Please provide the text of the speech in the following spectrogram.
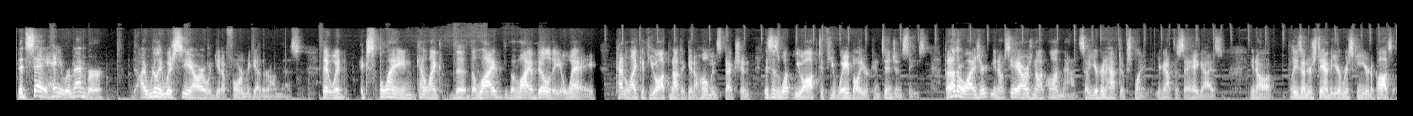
that say, hey, remember, I really wish CAR would get a form together on this that would explain kind of like the the live the liability away, kind of like if you opt not to get a home inspection, this is what you opt if you waive all your contingencies. But otherwise, you're you know CAR is not on that, so you're going to have to explain it. You're going to have to say, hey guys, you know, please understand that you're risking your deposit.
